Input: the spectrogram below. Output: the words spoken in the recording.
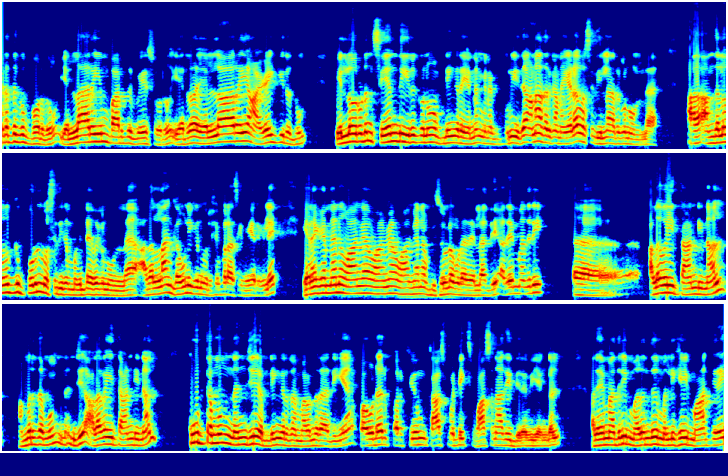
இடத்துக்கும் போகிறதும் எல்லாரையும் பார்த்து பேசுவதும் எல்லா எல்லாரையும் அழைக்கிறதும் எல்லோருடன் சேர்ந்து இருக்கணும் அப்படிங்கிற எண்ணம் எனக்கு புரியுது. ஆனால் அதற்கான இட வசதியெல்லாம் இருக்கணும்ல. அந்த அளவுக்கு பொருள் வசதி நம்ம கிட்ட இருக்கணும்ல அதெல்லாம் கவனிக்கணும் ரிஷபராசி நேர்களே எனக்கு என்னன்னு வாங்க வாங்க வாங்கன்னு அப்படி சொல்லக்கூடாது எல்லாத்தையும். அதே மாதிரி அளவை தாண்டினால் அமிர்தமும் நஞ்சு அளவை தாண்டினால் கூட்டமும் நஞ்சு அப்படிங்கிறத மறந்துடாதீங்க. பவுடர் பர்ஃப்யூம் காஸ்மெட்டிக்ஸ் வாசனாதி திரவியங்கள் அதே மாதிரி மருந்து மல்லிகை மாத்திரை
